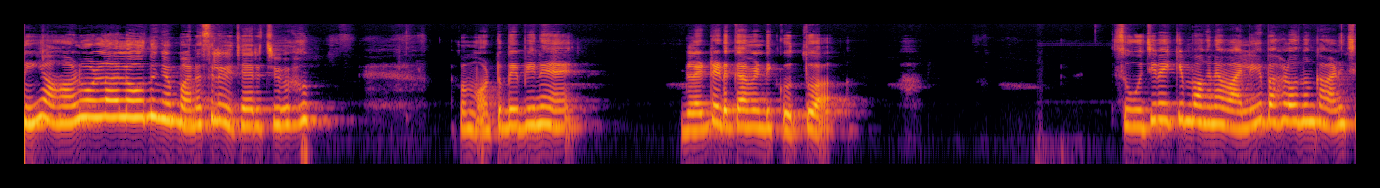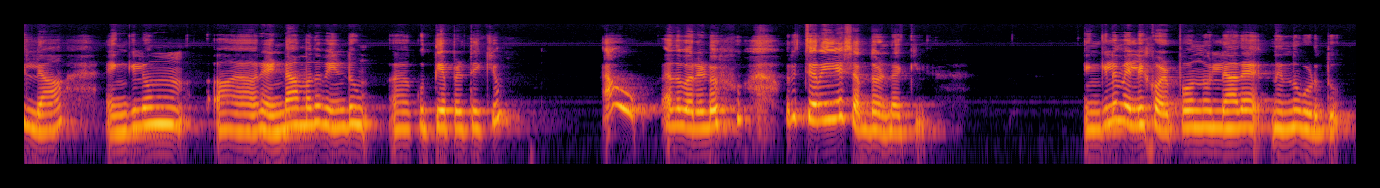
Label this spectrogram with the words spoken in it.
നീ ആളുള്ളാലോ എന്ന് ഞാൻ മനസ്സിൽ വിചാരിച്ചു. അപ്പം മോട്ടു ബേബീനെ ബ്ലഡ് എടുക്കാൻ വേണ്ടി കുത്തുക. സൂചി വയ്ക്കുമ്പോൾ അങ്ങനെ വലിയ ബഹളമൊന്നും കാണിച്ചില്ല. എങ്കിലും രണ്ടാമത് വീണ്ടും കുത്തിയപ്പോഴത്തേക്കും ഔ എന്ന് പറയുന്നത് ഒരു ചെറിയ ശബ്ദം ഉണ്ടാക്കി. എങ്കിലും വലിയ കുഴപ്പമൊന്നുമില്ലാതെ നിന്നു കൊടുത്തു.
